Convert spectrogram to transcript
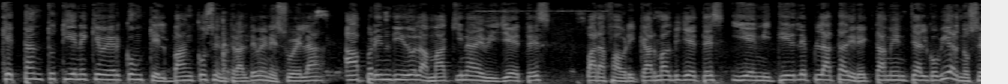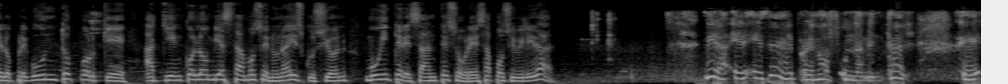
¿qué tanto tiene que ver con que el Banco Central de Venezuela ha prendido la máquina de billetes para fabricar más billetes y emitirle plata directamente al gobierno. Se lo pregunto porque aquí en Colombia estamos en una discusión muy interesante sobre esa posibilidad. Mira, e-, ese es el problema fundamental. Eh,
